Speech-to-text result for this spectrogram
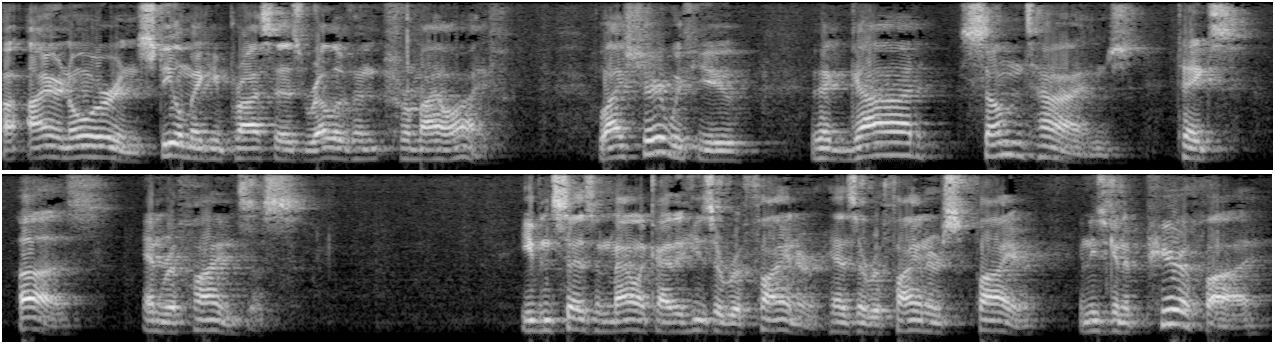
uh, iron ore and steel making process relevant for my life? Well, I share with you that God sometimes takes us and refines us. Even says in Malachi that he's a refiner, has a refiner's fire, and he's going to purify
